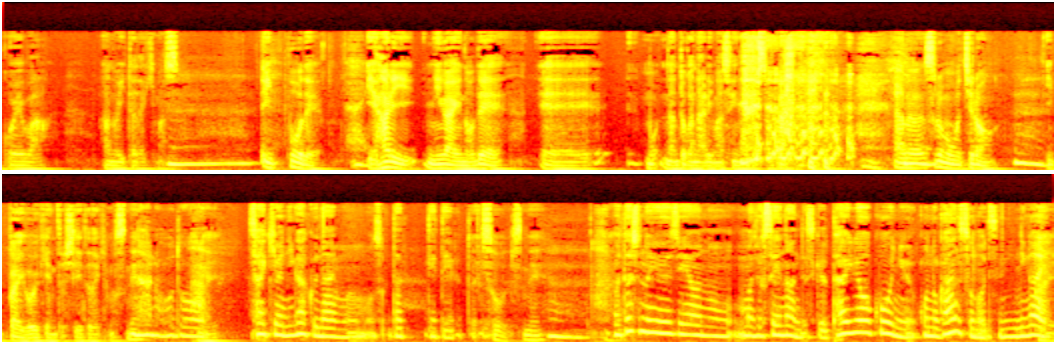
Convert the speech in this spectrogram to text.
声はあのいただきます。一方で、はい、やはり苦いので、えー、もなんとかなりませんですとかあの、それももちろん、いっぱいご意見としていただきますね。なるほど、はい最近は苦くないものも出ているという。そうですね、うん、私の友人あの、まあ、女性なんですけど大量購入この元祖のですね苦い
